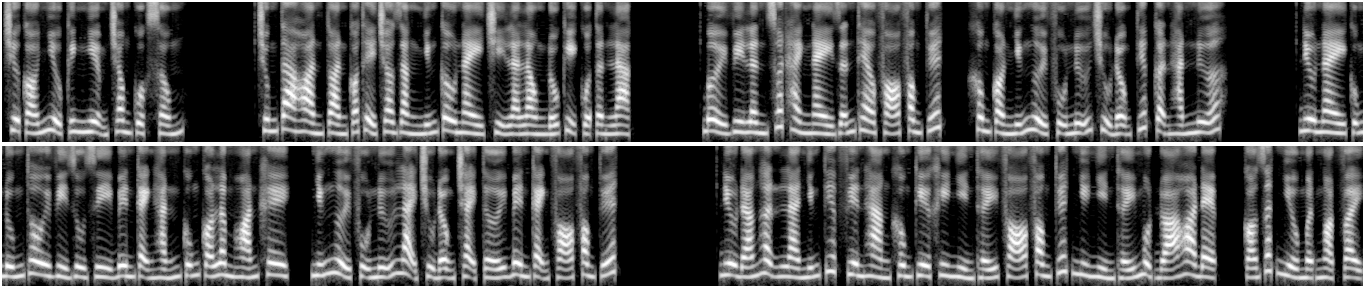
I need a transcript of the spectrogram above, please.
chưa có nhiều kinh nghiệm trong cuộc sống. Chúng ta hoàn toàn có thể cho rằng những câu này chỉ là lòng đố kỵ của Tần Lạc. Bởi vì lần xuất hành này dẫn theo Phó Phong Tuyết, không còn những người phụ nữ chủ động tiếp cận hắn nữa. Điều này cũng đúng thôi vì dù gì bên cạnh hắn cũng có Lâm Hoán Khê, những người phụ nữ lại chủ động chạy tới bên cạnh Phó Phong Tuyết. Điều đáng hận là những tiếp viên hàng không kia khi nhìn thấy Phó Phong Tuyết như nhìn thấy một đóa hoa đẹp, có rất nhiều mật ngọt vậy.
